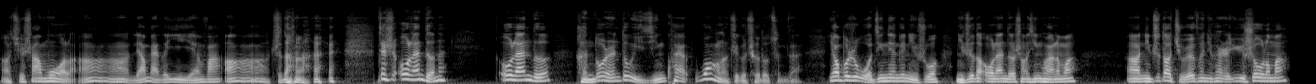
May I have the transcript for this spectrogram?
啊，去沙漠了啊啊，两百个亿研发啊啊，知道了。但是欧蓝德呢？欧蓝德很多人都已经快忘了这个车的存在。要不是我今天跟你说，你知道欧蓝德上新款了吗？啊，你知道九月份就开始预售了吗？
